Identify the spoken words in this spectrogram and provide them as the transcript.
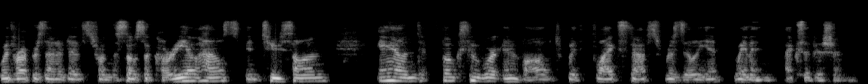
with representatives from the Sosa Carrillo House in Tucson and folks who were involved with Flagstaff's Resilient Women exhibition.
